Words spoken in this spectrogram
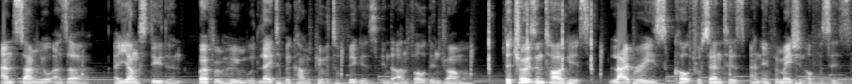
and Samuel Azar, a young student, both of whom would later become pivotal figures in the unfolding drama. The chosen targets, libraries, cultural centres and information offices,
